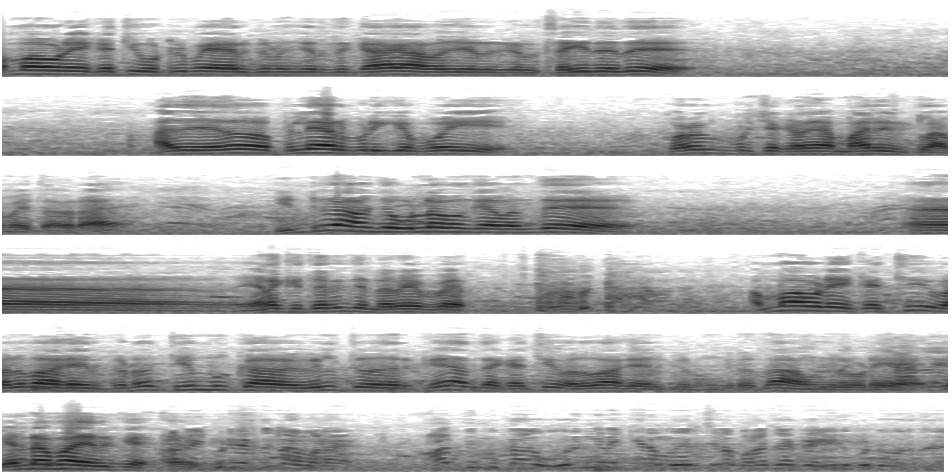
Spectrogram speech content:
அம்மாவுடைய கட்சி ஒற்றுமையாக இருக்கணுங்கிறதுக்காக அவர்கள் செய்தது அது ஏதோ பிள்ளையார் பிடிக்க போய் குரங்கு பிடிச்ச கதையா மாறி இருக்கலாமே தவிர இன்று அங்க உள்ளவங்க வந்து எனக்கு தெரிஞ்ச நிறைய பேர். அம்மாவுடைய கட்சி வலுவாக இருக்கணும் திமுகவை வீழ்த்துவதற்கு அந்த கட்சி வலுவாக இருக்கணுங்கிறது தான் அவங்களுடைய எண்ணமா இருக்கு. அதிமுக ஒருங்கிணைக்கிற முயற்சியில பாஜக ஈடுபட்டு வருது.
